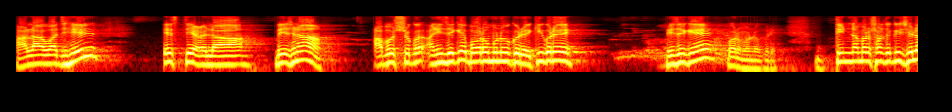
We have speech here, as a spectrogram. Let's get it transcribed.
আলা ওয়াজহিল ইস্তেলা। বেশ না? আবশ্যক নিজেকে বড় মনে করে। কি করে? নিজেকে বড় মনে করে। তিন নম্বর শর্ত কী ছিল?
